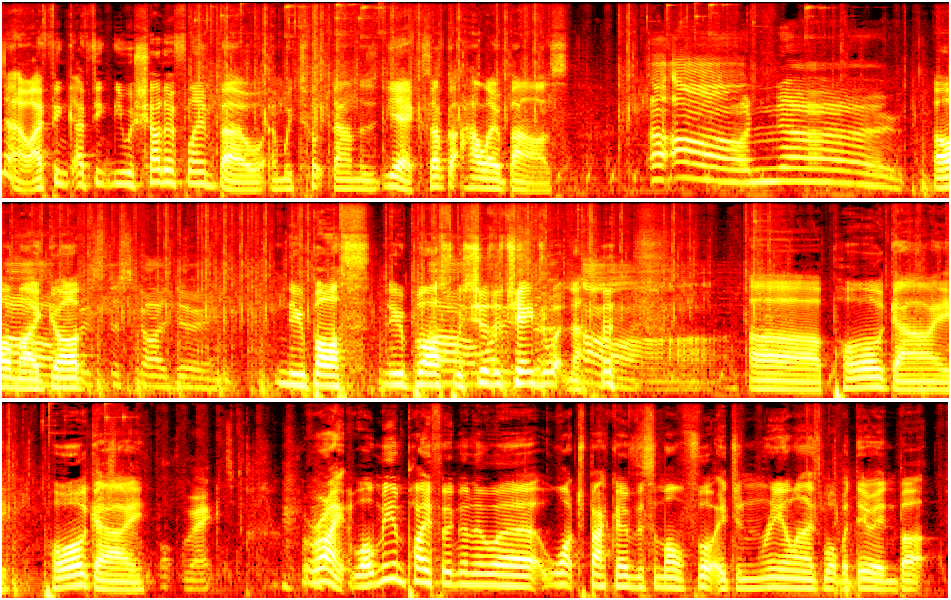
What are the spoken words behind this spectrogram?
No, I think I think you were Shadow Flame Bow, and we took down the yeah, because I've got Hallow Bars. Uh, oh, no. Oh, my God. What is this guy doing? New boss, new boss. we Oh, should have changed the it? weapon. Aw, Ah, poor guy, poor guy. wrecked. Right, well, me and Python are going to uh, watch back over some old footage and realise what we're doing, but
